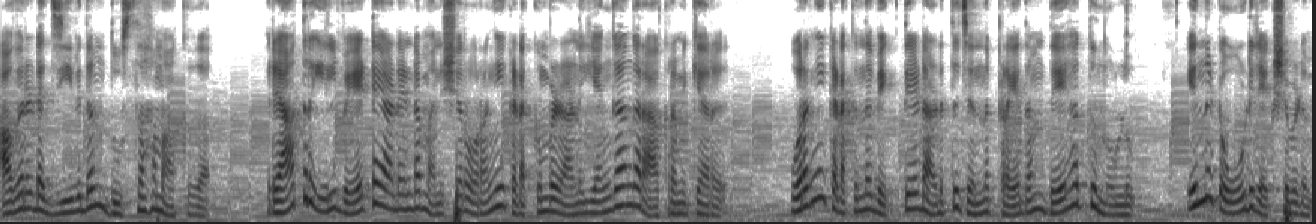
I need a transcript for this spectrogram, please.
അവരുടെ ജീവിതം ദുസ്സഹമാക്കുക. രാത്രിയിൽ വേട്ടയാടേണ്ട മനുഷ്യർ ഉറങ്ങിക്കിടക്കുമ്പോഴാണ് യങ്കാങ്കർ ആക്രമിക്കാറ്. ഉറങ്ങിക്കിടക്കുന്ന വ്യക്തിയുടെ അടുത്ത് ചെന്ന് പ്രേതം ദേഹത്തു നുള്ളും. എന്നിട്ട് ഓടി രക്ഷപ്പെടും.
